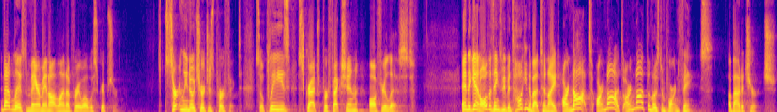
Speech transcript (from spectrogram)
And that list may or may not line up very well with Scripture. Certainly, no church is perfect. So please scratch perfection off your list. And again, all the things we've been talking about tonight are not, are not, are not the most important things about a church.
